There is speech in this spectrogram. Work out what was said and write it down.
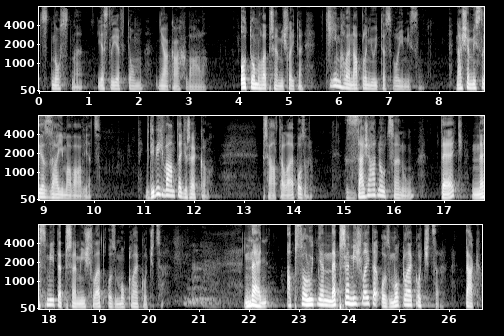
ctnostné, jestli je v tom nějaká chvála. O tomhle přemýšlejte. Tímhle naplňujte svoji mysl. Naše mysl je zajímavá věc. Kdybych vám teď řekl, Přátelé, pozor. Za žádnou cenu teď nesmíte přemýšlet o zmoklé kočce. Ne, absolutně nepřemýšlejte o zmoklé kočce. Tak,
